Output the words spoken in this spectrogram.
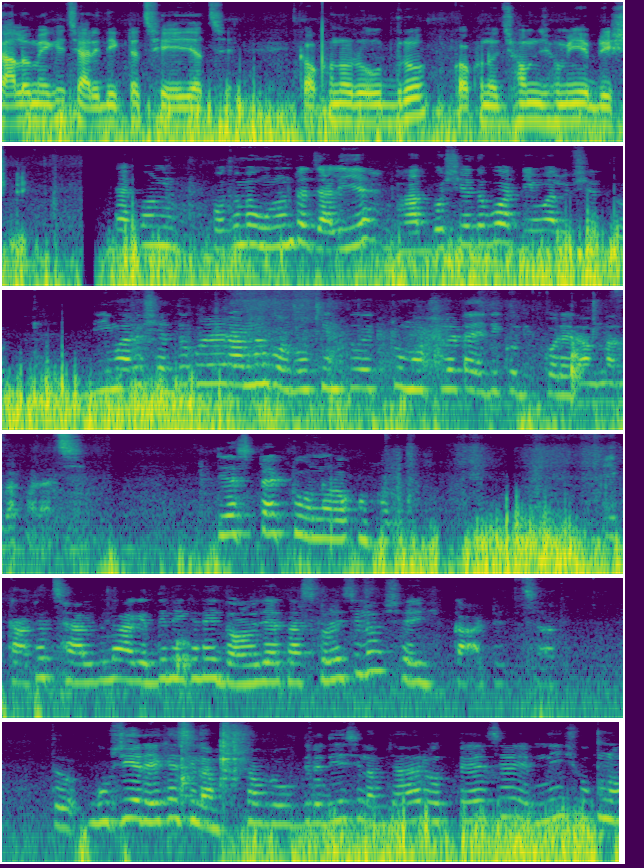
কালো মেঘে চারিদিকটা ছেয়ে যাচ্ছে, কখনো রৌদ্র, কখনো ঝমঝমিয়ে বৃষ্টি। এখন প্রথমে উনুনটা জ্বালিয়ে ভাত বসিয়ে দেবো আর ডিম আলু সেদ্ধ। ডিম আলু সেদ্ধ করে রান্না করব, কিন্তু একটু মশলাটা এদিক ওদিক করে রান্নার ব্যাপার আছে। টেস্টটা একটু অন্যরকম হবে। এই কাঠের ছালগুলো আগের দিন এখানে এই দরজার কাজ করেছিল, সেই ছাল তো গুছিয়ে রেখেছিলাম, সব রোদ্রে দিয়েছিলাম। যা রোদ পেয়েছে, এমনি শুকনো।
